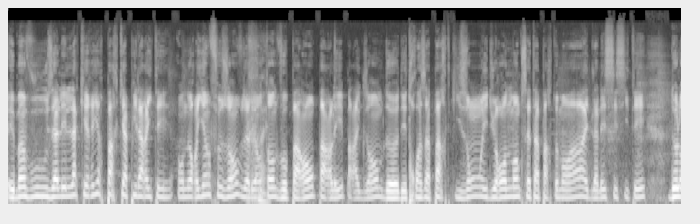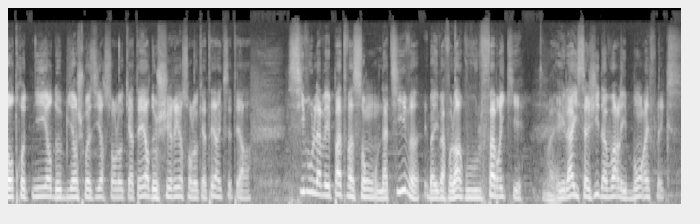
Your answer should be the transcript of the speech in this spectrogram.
eh ben vous allez l'acquérir par capillarité. En ne rien faisant, vous allez Ouais. entendre vos parents parler, par exemple, de- des trois appartes qu'ils ont et du rendement que cet appartement a et de la nécessité de l'entretenir, de bien choisir son locataire, de chérir son locataire, etc. Si vous ne l'avez pas de façon native, eh ben, il va falloir que vous le fabriquiez. Ouais. Et là, il s'agit d'avoir les bons réflexes.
